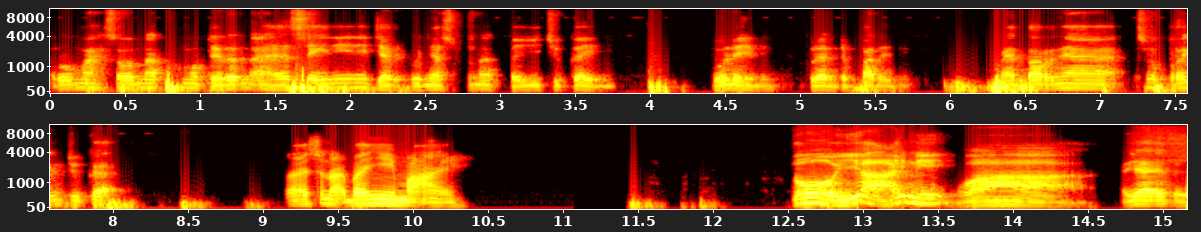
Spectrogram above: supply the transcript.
rumah sunat modern AHC ini ini jagonya sunat bayi juga ini. Boleh ini bulan depan ini. Mentornya Supring juga. Saya sunat bayi mak ai. Oh iya ini. Wah, Ya itu.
